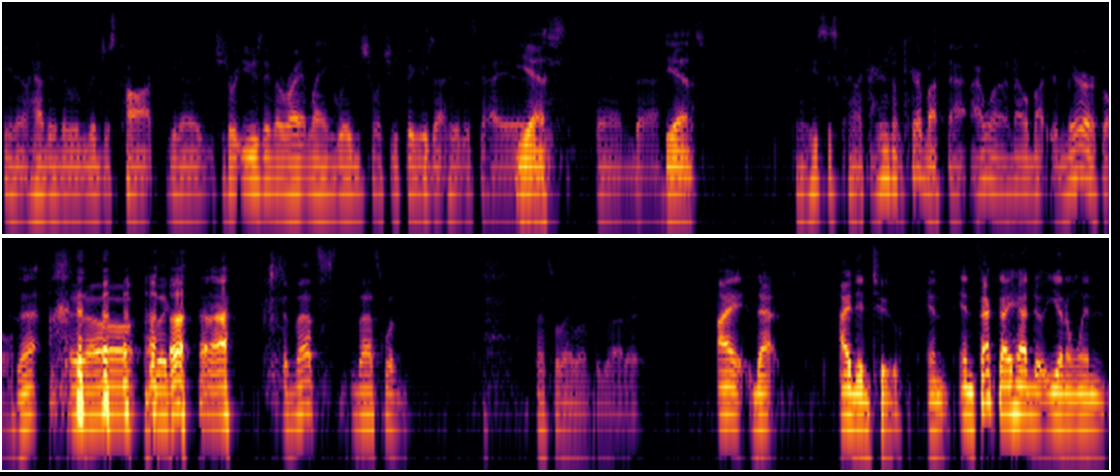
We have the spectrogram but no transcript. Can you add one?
you know having the religious talk. You know, she's using the right language when she figures out who this guy is. Yes. And uh, Yes. and he's just kind of like, I really don't care about that. I want to know about your miracle. That. you know, like, and that's that's what that's what I loved about it. I that I did too, and in fact, I had to. You know, when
